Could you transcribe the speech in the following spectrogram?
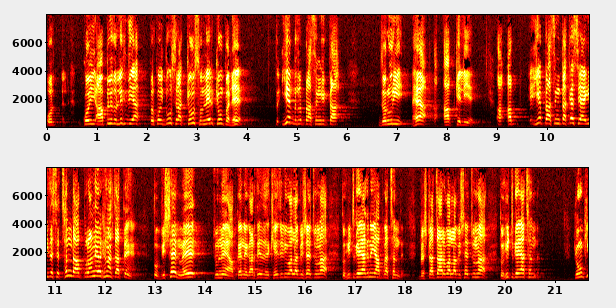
और कोई आपने तो लिख दिया, पर कोई दूसरा क्यों सुने क्यों पढ़े? तो ये मतलब प्रासंगिकता ज़रूरी है आपके लिए। अब ये प्रासंगिकता कैसे आएगी? जैसे छंद आप पुराने रखना चाहते हैं तो विषय नए चुने आप। कहने का जैसे खेजड़ी वाला विषय चुना तो हिट गया कि नहीं आपका छंद? भ्रष्टाचार वाला विषय चुना तो हिट गया छंद। क्योंकि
